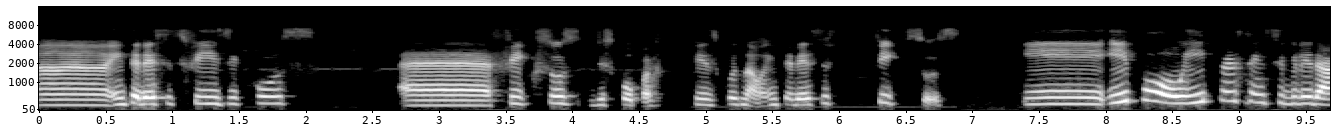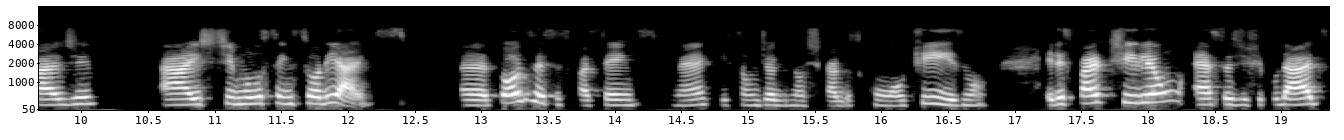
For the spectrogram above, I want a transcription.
uh, interesses físicos é, fixos, desculpa, físicos não, interesses fixos e hipo ou hipersensibilidade a estímulos sensoriais. Uh, todos esses pacientes, né, que são diagnosticados com autismo, eles partilham essas dificuldades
